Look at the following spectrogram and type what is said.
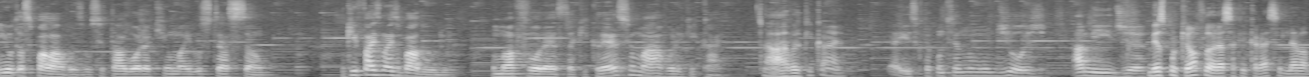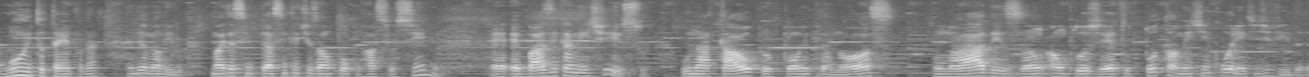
Em outras palavras, vou citar agora aqui uma ilustração. O que faz mais barulho? Uma floresta que cresce ou uma árvore que cai? A árvore que cai. É isso que está acontecendo no mundo de hoje. A mídia, Mesmo porque uma floresta que cresce leva muito tempo, né? Entendeu, meu amigo? Mas assim, para sintetizar um pouco o raciocínio, é, é basicamente isso. O Natal propõe para nós uma adesão a um projeto totalmente incoerente de vida,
